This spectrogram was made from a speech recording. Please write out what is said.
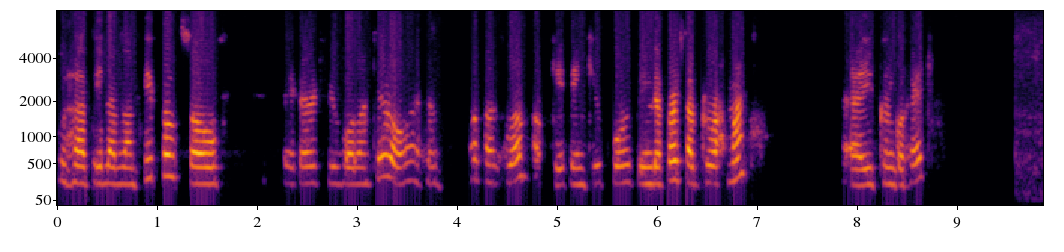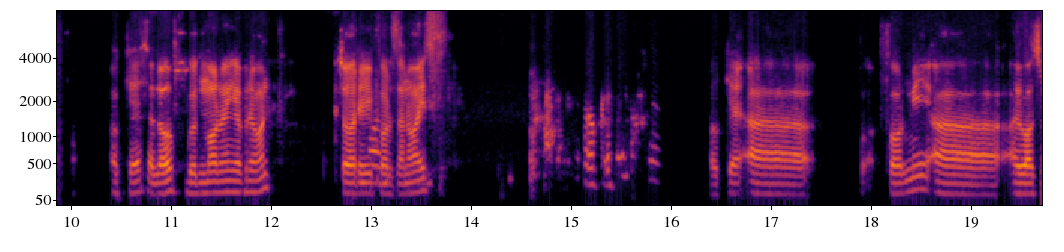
We have 11 people, so better if you volunteer or I can help as well. Okay, thank you for being the first, Abdurrahman. Uh, you can go ahead. Okay, hello. Good morning, everyone. Sorry for the noise. Okay. Okay, uh, for me, uh, I was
